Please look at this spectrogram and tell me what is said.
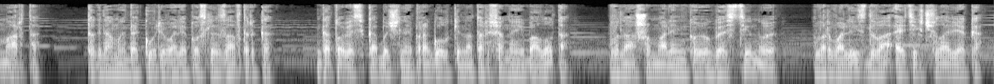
марта, когда мы докуривали после завтрака, готовясь к обычной прогулке на торфяные болота, в нашу маленькую гостиную ворвались два этих человека –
